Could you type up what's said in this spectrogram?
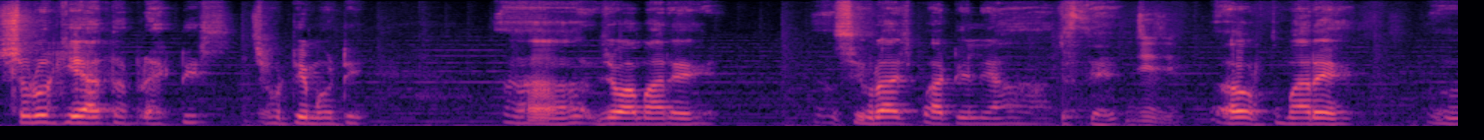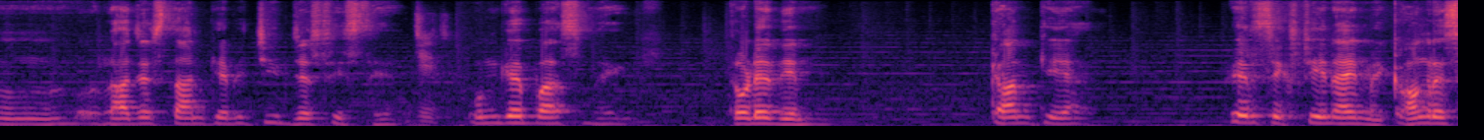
शुरू किया था प्रैक्टिस, छोटी मोटी। जो हमारे शिवराज पाटिल यहाँ थे जी जी। और तुम्हारे राजस्थान के भी चीफ जस्टिस थे जी जी। उनके पास में थोड़े दिन काम किया। फिर 69 में कांग्रेस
